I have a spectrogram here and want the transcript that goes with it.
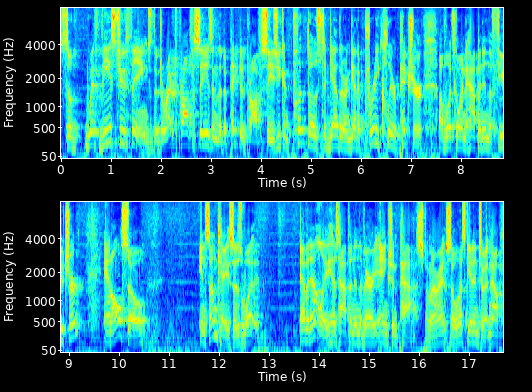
so, with these two things, the direct prophecies and the depicted prophecies, you can put those together and get a pretty clear picture of what's going to happen in the future, and also, in some cases, what evidently has happened in the very ancient past. All right, so let's get into it. Now,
